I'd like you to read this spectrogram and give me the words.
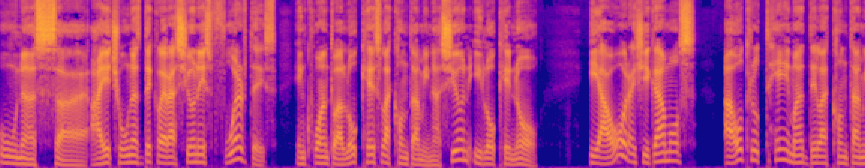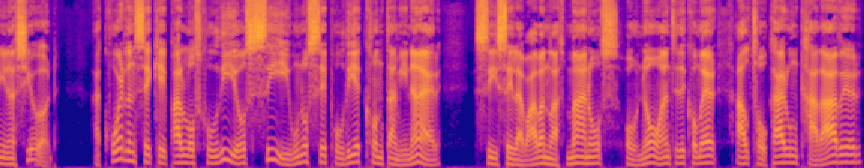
unas, ah, ha hecho unas declaraciones fuertes en cuanto a lo que es la contaminación y lo que no. Y ahora llegamos a otro tema de la contaminación. Acuérdense que para los judíos sí uno se podía contaminar si se lavaban las manos o no antes de comer, al tocar un cadáver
